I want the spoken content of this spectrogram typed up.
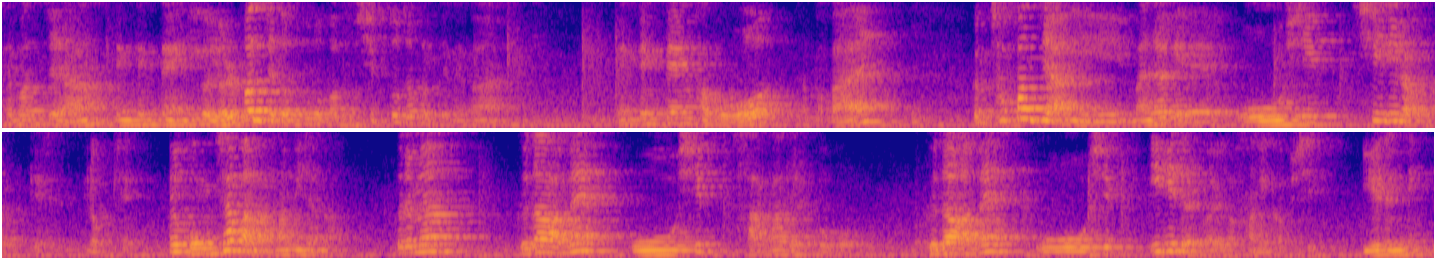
세 번째 항, 땡땡땡. 이거 열 번째도 물어봐서 10도 적을게 내가. 땡땡땡 하고, 자, 봐봐. 그럼 첫 번째 항이 만약에 57이라고 해볼게. 이렇게. 공차가 마삼이잖아. 그러면 그 다음에 54가 될 거고, 그 다음에 51이 될 거야, 이거 항의 값이. 이해됐니?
